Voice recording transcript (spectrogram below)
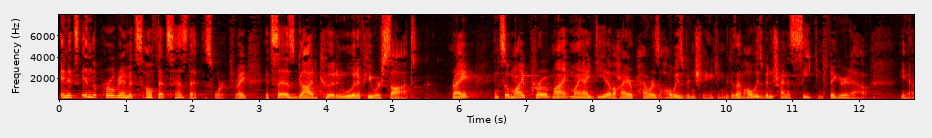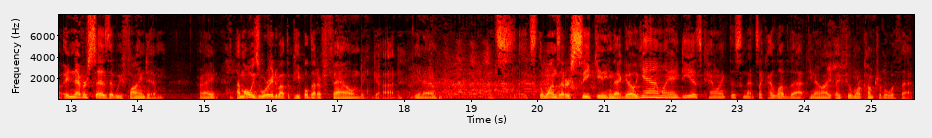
and it's in the program itself that says that this works right? It says god could and would if he were sought right? And so my pro my my idea of a higher power has always been changing because i've always been trying to seek and figure it out you know? It never says that we find him right? I'm always worried about the people that have found god you know? It's it's the ones that are seeking that go yeah my idea is kind of like this and that's like i love that you know? I, I feel more comfortable with that.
